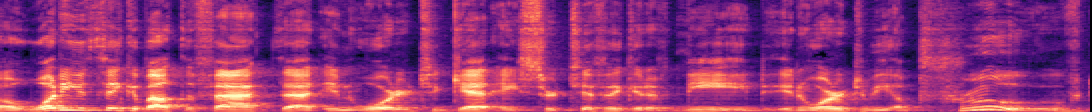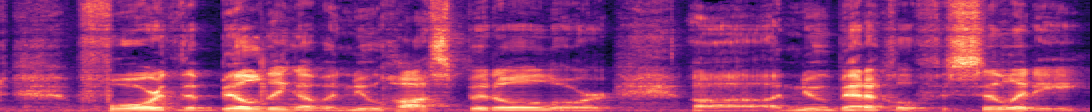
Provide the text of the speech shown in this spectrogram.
Uh, what do you think about the fact that in order to get a certificate of need, in order to be approved for the building of a new hospital or uh, a new medical facility,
